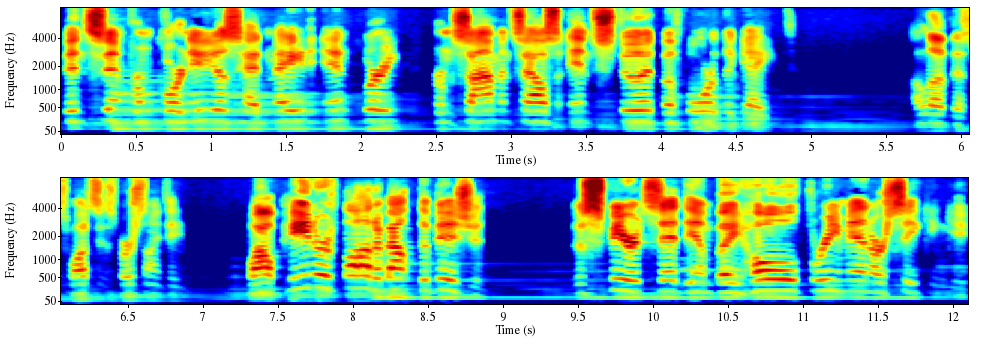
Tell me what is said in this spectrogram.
been sent from Cornelius had made inquiry from Simon's house and stood before the gate. I love this. Watch this, verse 19. While Peter thought about the vision, the Spirit said to him, Behold, three men are seeking you.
